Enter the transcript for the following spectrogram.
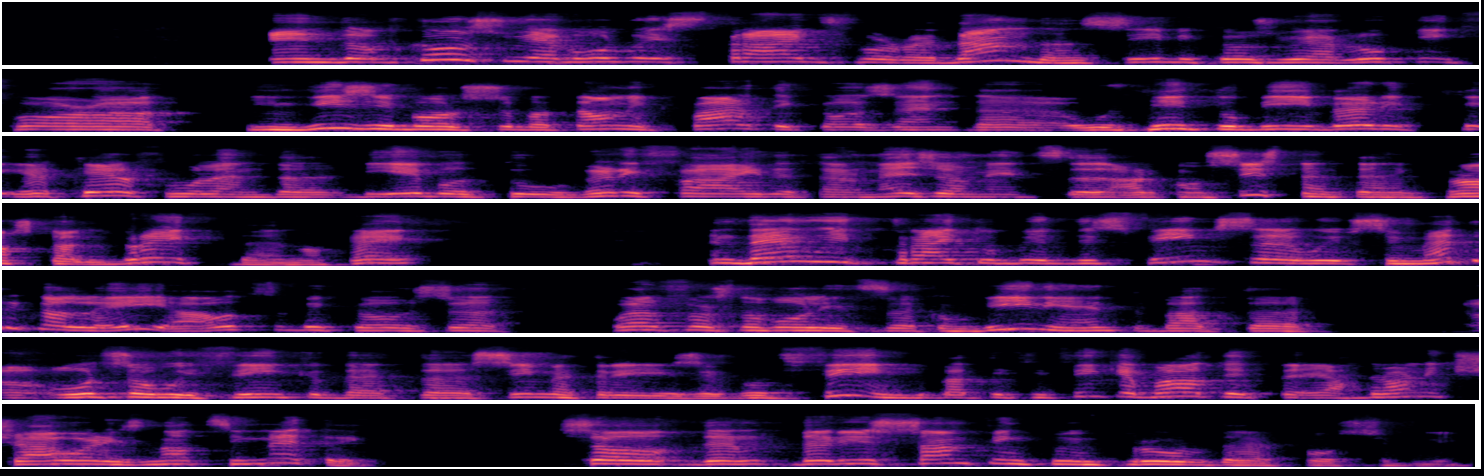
And of course, we have always strived for redundancy because we are looking for uh, invisible subatomic particles and uh, we need to be very careful and uh, be able to verify that our measurements uh, are consistent and cross-calibrate them, okay? And then we try to build these things uh, with symmetrical layouts because, uh, well, first of all, it's convenient, but also we think that uh, symmetry is a good thing, but if you think about it, the hadronic shower is not symmetric. So there, there is something to improve there possibly.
